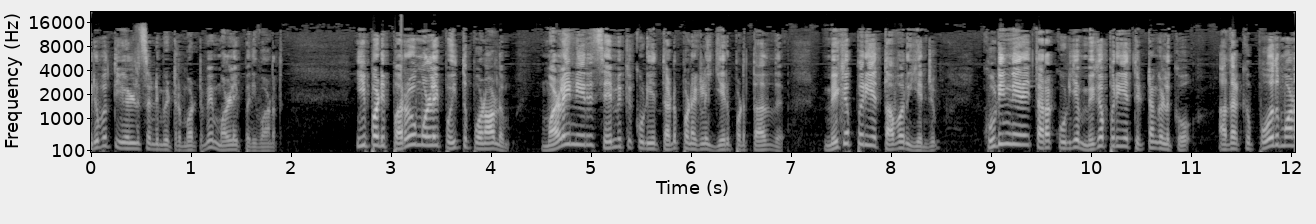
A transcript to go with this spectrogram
இருபத்தி ஏழு சென்டிமீட்டர் மட்டுமே மழை பதிவானது. இப்படி பருவமழை பொய்த்து போனாலும் மழை நீரை சேமிக்கக்கூடிய தடுப்பணைகளை ஏற்படுத்தாதது மிகப்பெரிய தவறு என்றும் குடிநீரை தரக்கூடிய மிகப்பெரிய திட்டங்களுக்கோ அதற்கு போதுமான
